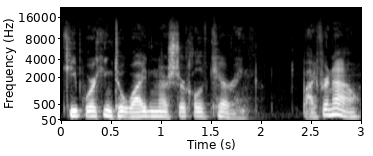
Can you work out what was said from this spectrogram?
Keep working to widen our circle of caring. Bye for now.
